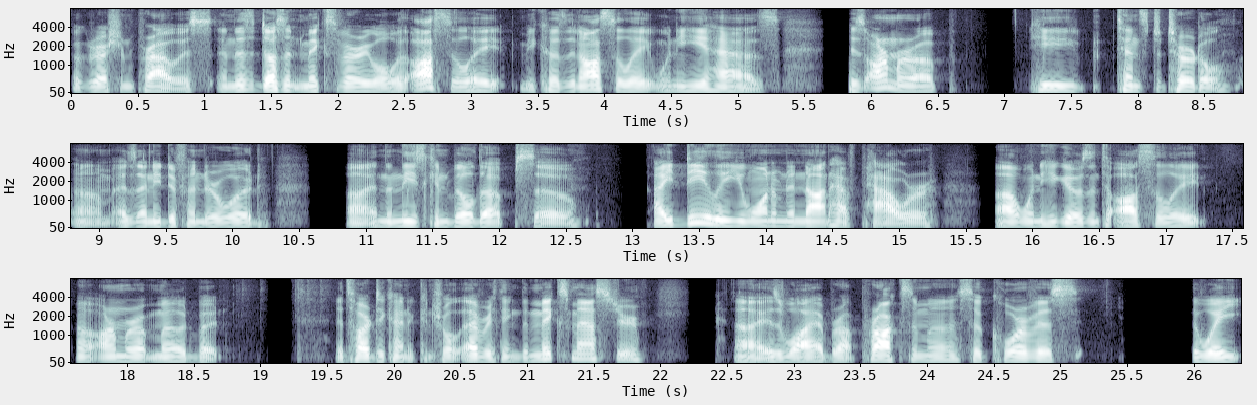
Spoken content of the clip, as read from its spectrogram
aggression prowess. And this doesn't mix very well with oscillate because in oscillate, when he has his armor up, he tends to turtle, um, as any defender would. Uh, and then these can build up. So ideally, you want him to not have power uh, when he goes into oscillate uh, armor up mode, but it's hard to kind of control everything. The Mixmaster uh, is why I brought Proxima. So Corvus, the way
